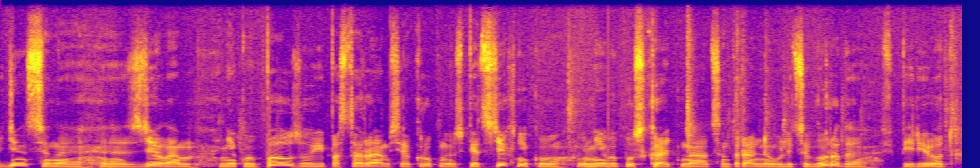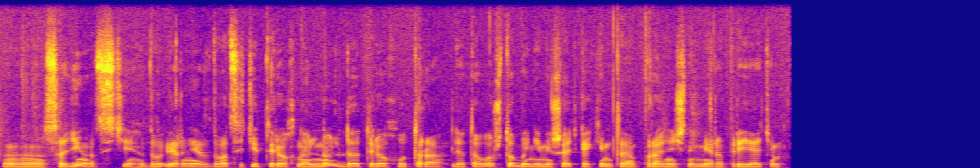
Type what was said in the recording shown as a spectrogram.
Единственное, э, сделаем некую паузу и постараемся крупную спецтехнику не выпускать на центральной улице города в период э, с 11, вернее с 23.00 до 3 утра, для того, чтобы не мешать каким-то праздничным мероприятиям.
